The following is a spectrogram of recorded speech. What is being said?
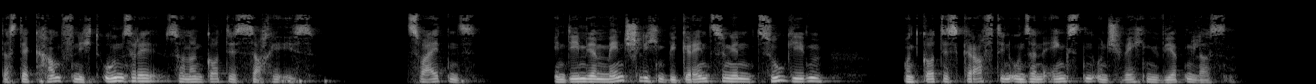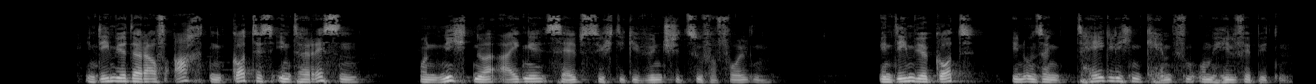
dass der Kampf nicht unsere, sondern Gottes Sache ist. Zweitens, indem wir menschlichen Begrenzungen zugeben und Gottes Kraft in unseren Ängsten und Schwächen wirken lassen. Indem wir darauf achten, Gottes Interessen und nicht nur eigene selbstsüchtige Wünsche zu verfolgen indem wir Gott in unseren täglichen Kämpfen um Hilfe bitten.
